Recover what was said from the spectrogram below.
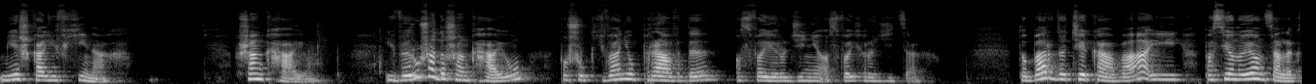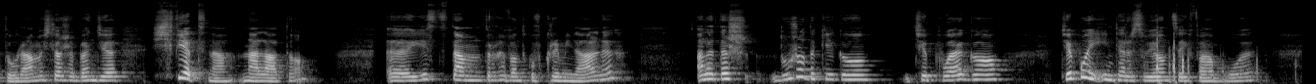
mieszkali w Chinach, w Szanghaju. I wyrusza do Szanghaju poszukiwaniu prawdy o swojej rodzinie, o swoich rodzicach. To bardzo ciekawa i pasjonująca lektura. Myślę, że będzie świetna na lato. E, Jest tam trochę wątków kryminalnych, ale też dużo takiego ciepłego, ciepłej, interesującej fabuły,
